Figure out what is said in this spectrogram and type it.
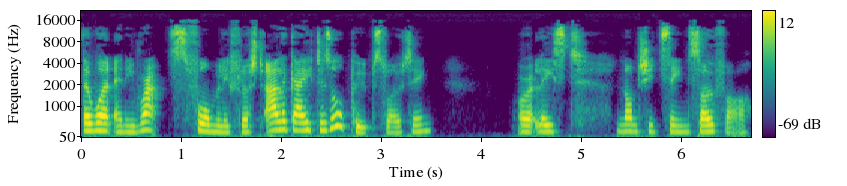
There weren't any rats, formerly flushed alligators, or poops floating. Or at least, none she'd seen so far.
